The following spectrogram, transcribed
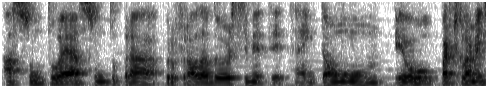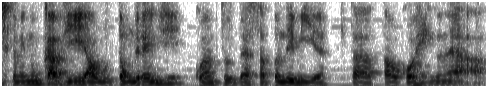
assunto é assunto para o fraudador se meter. Né? Então, eu particularmente também nunca vi algo tão grande quanto dessa pandemia que está tá ocorrendo, né? A,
